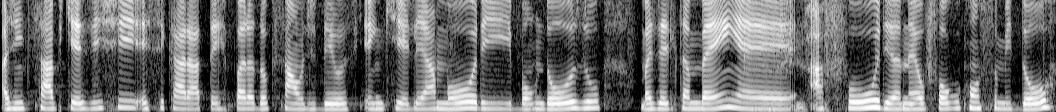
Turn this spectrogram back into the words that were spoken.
A gente sabe que existe esse caráter paradoxal de Deus, em que ele é amor e bondoso, mas ele também é Justiça. a fúria, né, o fogo consumidor.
